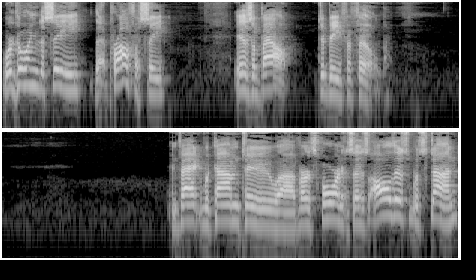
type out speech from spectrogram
we're going to see that prophecy is about to be fulfilled. In fact, we come to uh, verse 4 and it says, All this was done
